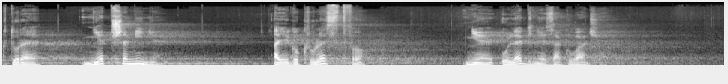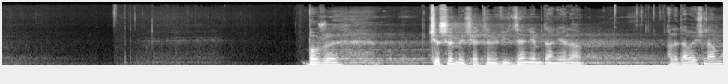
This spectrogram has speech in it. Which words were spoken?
które nie przeminie, a Jego królestwo nie ulegnie zagładzie. Boże, cieszymy się tym widzeniem Daniela, ale dałeś nam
